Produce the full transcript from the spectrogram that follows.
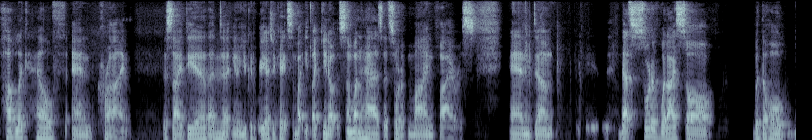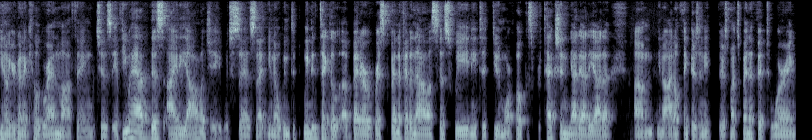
public health and crime this idea that mm. uh, you know you could re-educate somebody like you know someone has a sort of mind virus and um, that's sort of what i saw with the whole you know you're going to kill grandma thing which is if you have this ideology which says that you know we need to, we need to take a, a better risk benefit analysis we need to do more focused protection yada yada yada um, you know i don't think there's any there's much benefit to wearing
